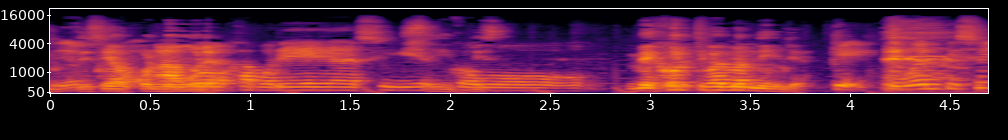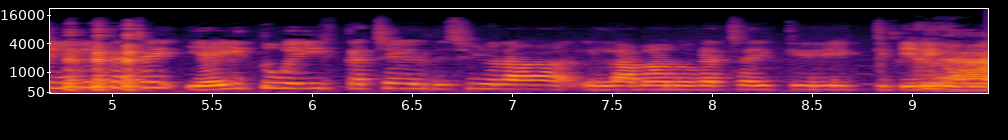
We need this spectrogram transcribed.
diseñados por Nomura. japonés, Sí, es como... Mejor que Batman Ninja. Que, que buen diseño, ¿cachai? Y ahí tú veis, ¿cachai? El diseño de la, la mano, ¿cachai? Que, que tiene como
